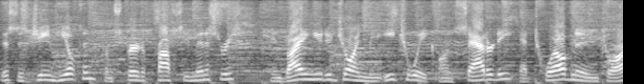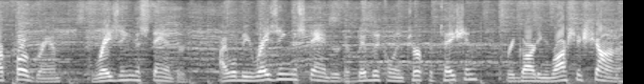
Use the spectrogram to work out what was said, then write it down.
This is Gene Hilton from Spirit of Prophecy Ministries, inviting you to join me each week on Saturday at 12 noon to our program, Raising the Standard. I will be raising the standard of biblical interpretation regarding Rosh Hashanah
